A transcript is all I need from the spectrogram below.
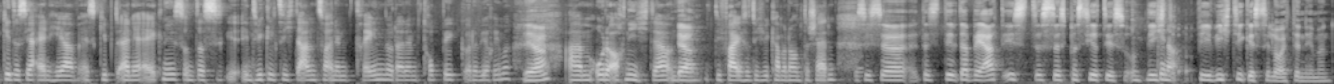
geht das ja einher. Es gibt ein Ereignis und das entwickelt sich dann zu einem Trend oder einem Topic oder wie auch immer. Ja. Ähm, oder auch nicht. Ja? Und ja. die Frage ist natürlich, wie kann man da unterscheiden? Das ist ja, das, der Wert ist, dass das passiert ist und nicht, genau. wie wichtig es die Leute nehmen.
